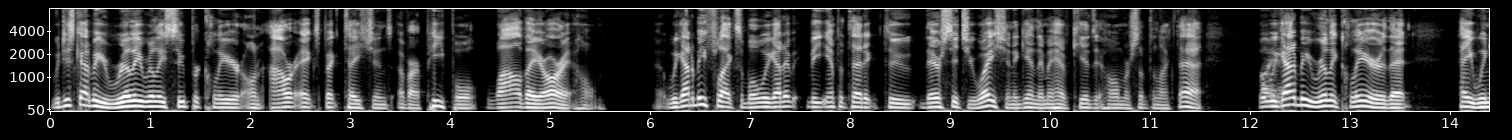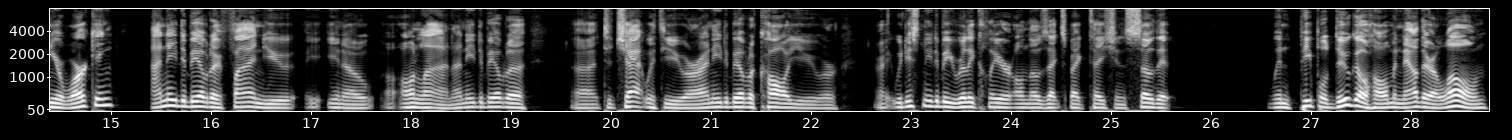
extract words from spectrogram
we just got to be really, really super clear on our expectations of our people while they are at home. Uh, we got to be flexible. We got to be empathetic to their situation. Again, they may have kids at home or something like that. But oh, yeah. we got to be really clear that, hey, when you're working, I need to be able to find you, you know, online. I need to be able to uh, to chat with you, or I need to be able to call you, or right. We just need to be really clear on those expectations so that when people do go home and now they're alone,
